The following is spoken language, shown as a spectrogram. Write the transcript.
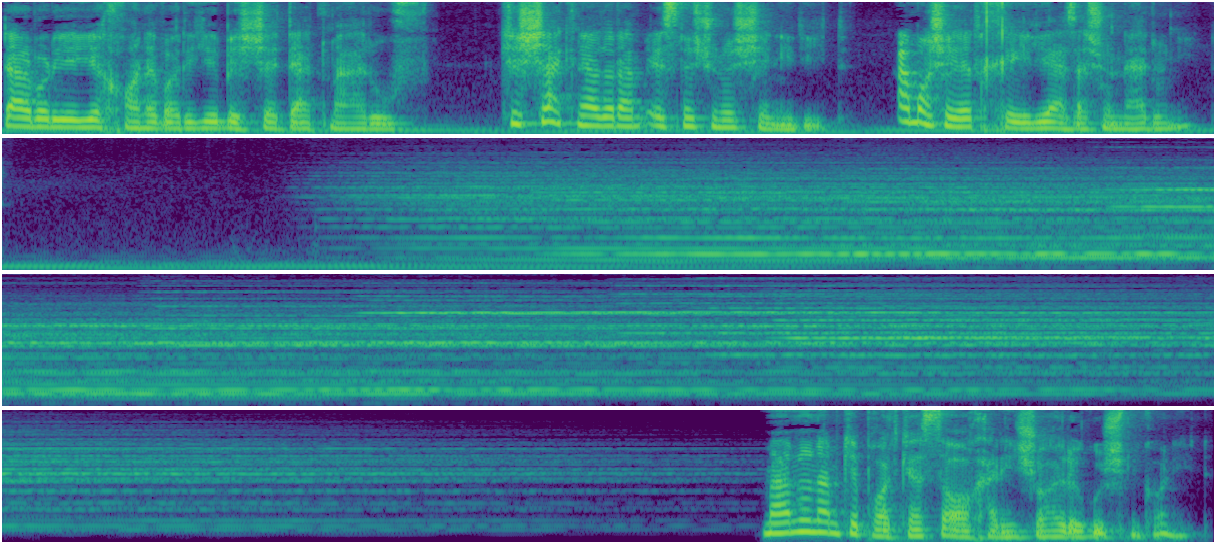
درباره یه خانواده به شدت معروف که شک ندارم اسمشون رو شنیدید اما شاید خیلی ازشون ندونید. ممنونم که پادکست آخرین شاهد رو گوش می‌کنید.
